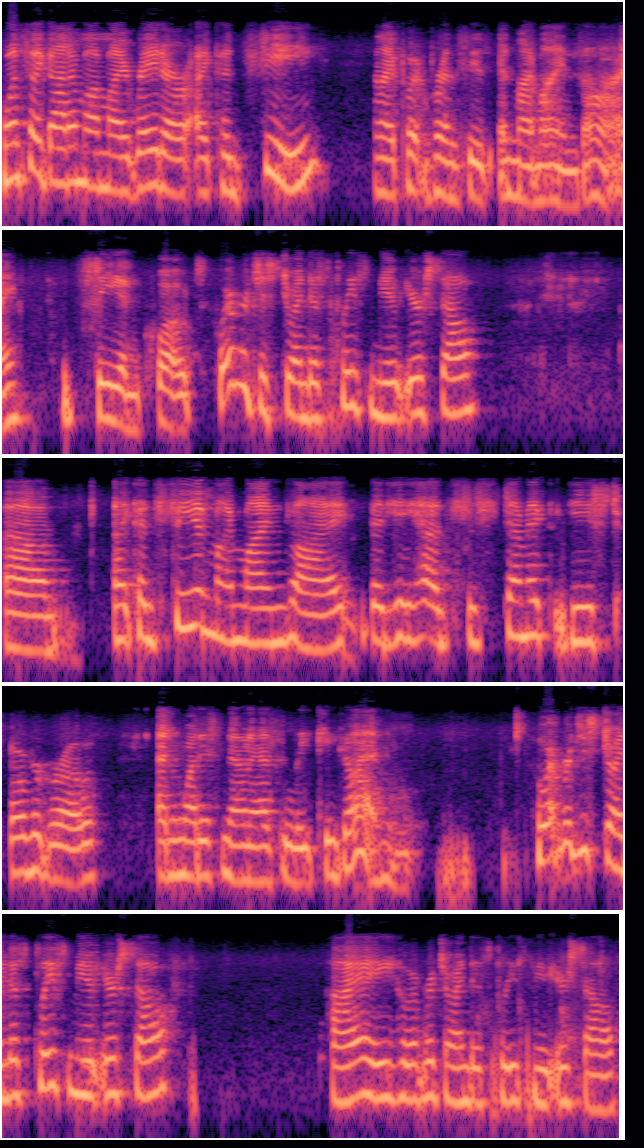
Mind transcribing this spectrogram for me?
Once I got him on my radar, I could see, and I put in parentheses, in my mind's eye, see in quotes. Whoever just joined us, please mute yourself. Um, I can see in my mind's eye that he had systemic yeast overgrowth and what is known as leaky gut. Whoever just joined us, please mute yourself. Hi, whoever joined us, please mute yourself.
